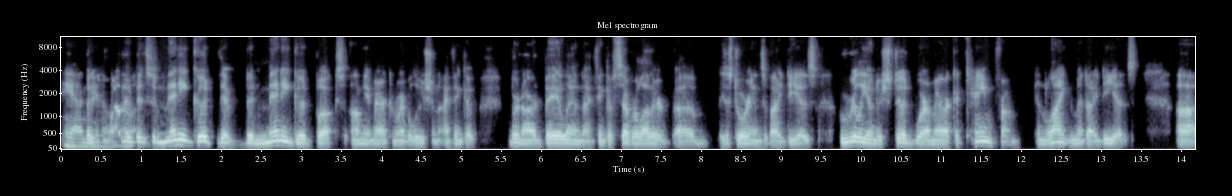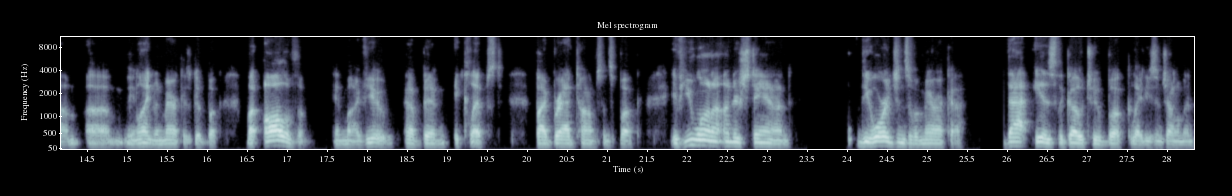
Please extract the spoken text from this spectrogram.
And but, you know, there have been so many good. There have been many good books on the American Revolution. I think of Bernard Bailyn. I think of several other uh, historians of ideas who really understood where America came from, Enlightenment ideas. Um, um, the Enlightenment America is a good book, but all of them, in my view, have been eclipsed by Brad Thompson's book. If you want to understand the origins of America, that is the go to book, ladies and gentlemen.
